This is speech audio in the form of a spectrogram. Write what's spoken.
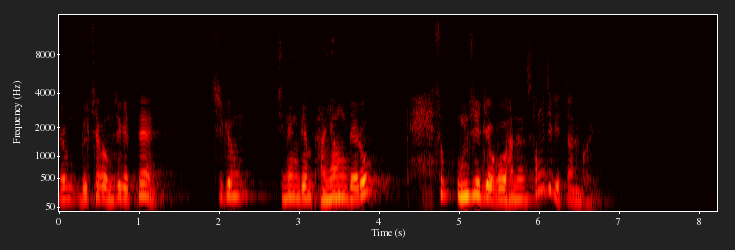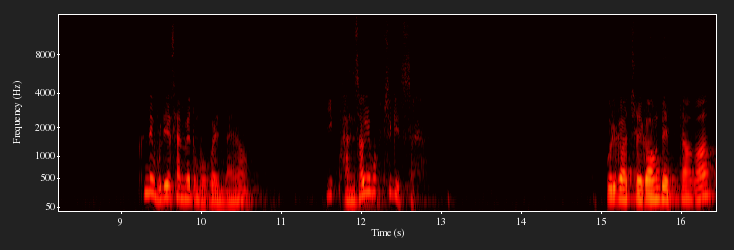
여러분 물체가 움직일 때 지금 진행된 방향대로 계속 움직이려고 하는 성질이 있다는 거예요. 근데 우리의 삶에도 뭐가 있나요? 이 관성의 법칙이 있어요. 우리가 죄 가운데 있다가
